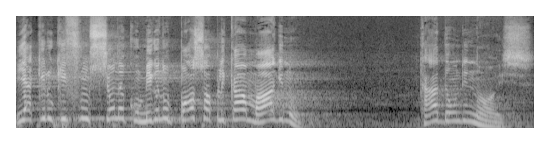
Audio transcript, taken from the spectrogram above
E aquilo que funciona comigo, eu não posso aplicar a Magno. Cada um de nós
